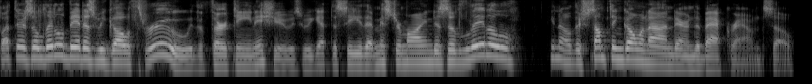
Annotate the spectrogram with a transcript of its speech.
But there's a little bit as we go through the 13 issues, we get to see that Mr. Mind is a little you know, there's something going on there in the background. So,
